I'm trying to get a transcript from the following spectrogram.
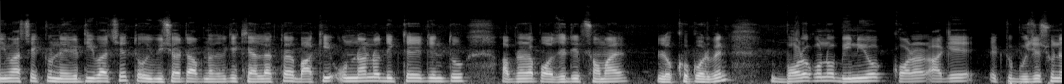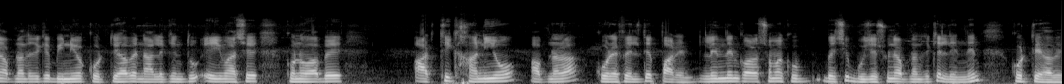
এই মাসে একটু নেগেটিভ আছে, তো ওই বিষয়টা আপনাদেরকে খেয়াল রাখতে হবে। বাকি অন্যান্য দিক থেকে কিন্তু আপনারা পজিটিভ সময় লক্ষ্য করবেন। বড় কোনো বিনিয়োগ করার আগে একটু বুঝে শুনে আপনাদেরকে বিনিয়োগ করতে হবে, নাহলে কিন্তু এই মাসে কোনোভাবে আর্থিক হানিও আপনারা করে ফেলতে পারেন। লেনদেন করার সময় খুব বেশি বুঝে শুনে আপনাদেরকে লেনদেন করতে হবে।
